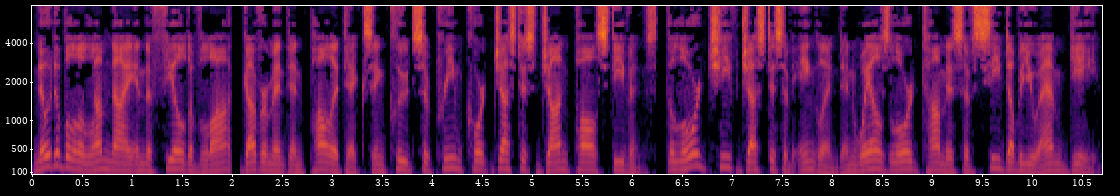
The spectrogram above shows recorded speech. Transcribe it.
Notable alumni in the field of law, government and politics include Supreme Court Justice John Paul Stevens, the Lord Chief Justice of England and Wales Lord Thomas of Cwmgiedd,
